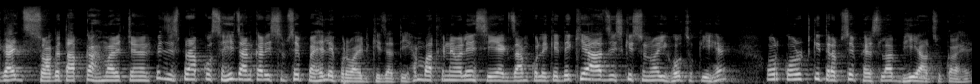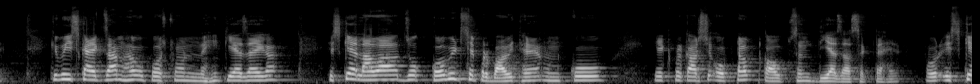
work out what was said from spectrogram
गाइज़ स्वागत आपका हमारे चैनल पे, जिस पर आपको सही जानकारी सबसे पहले प्रोवाइड की जाती है। हम बात करने वाले हैं सी एग्ज़ाम को लेकर देखिए, आज इसकी सुनवाई हो चुकी है और कोर्ट की तरफ़ से फैसला भी आ चुका है कि भाई इसका एग्ज़ाम है, वो पोस्टपोन नहीं किया जाएगा। इसके अलावा जो कोविड से प्रभावित हैं, उनको एक प्रकार से ऑप्ट आउट का ऑप्शन दिया जा सकता है। और इसके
